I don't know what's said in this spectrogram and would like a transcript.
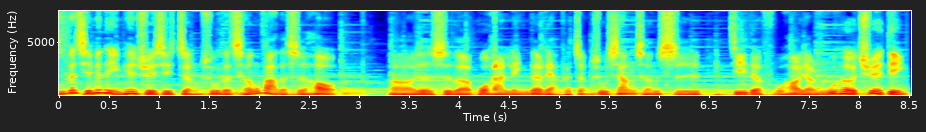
我们在前面的影片学习整数的乘法的时候，呃，认识了不含零的两个整数相乘时积的符号要如何确定。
